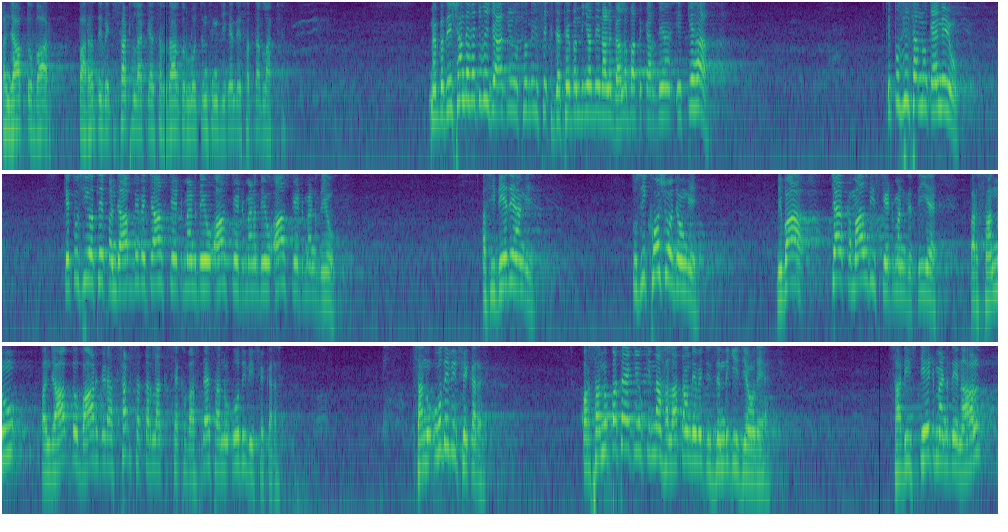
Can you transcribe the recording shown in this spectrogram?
ਪੰਜਾਬ ਤੋਂ ਬਾਹਰ ਭਾਰਤ ਦੇ ਵਿੱਚ 60 ਲੱਖ ਹੈ। ਸਰਦਾਰ ਤਰਲੋਚਨ ਸਿੰਘ ਜੀ ਕਹਿੰਦੇ 70 ਲੱਖ ਹੈ। ਮੈਂ ਵਿਦੇਸ਼ਾਂ ਦੇ ਵਿੱਚ ਵੀ ਜਾ ਕੇ ਉੱਥੋਂ ਦੀ ਸਿੱਖ ਜਥੇਬੰਦੀਆਂ ਦੇ ਨਾਲ ਗੱਲਬਾਤ ਕਰਦਿਆਂ ਇਹ ਕਿਹਾ ਕਿ ਤੁਸੀਂ ਸਾਨੂੰ ਕਹਿੰਦੇ ਹੋ ਕਿ ਤੁਸੀਂ ਉੱਥੇ ਪੰਜਾਬ ਦੇ ਵਿੱਚ ਆਹ ਸਟੇਟਮੈਂਟ ਦਿਓ, ਆਹ ਸਟੇਟਮੈਂਟ ਦਿਓ, ਆਹ ਸਟੇਟਮੈਂਟ ਦਿਓ। ਅਸੀਂ ਦੇ ਦੇਵਾਂਗੇ ਤੁਸੀਂ ਖੁਸ਼ ਹੋ ਜਾਓਗੇ ਵੀ ਵਾਹ ਕੀ ਕਮਾਲ ਦੀ ਸਟੇਟਮੈਂਟ ਦਿੱਤੀ ਹੈ। ਪਰ ਸਾਨੂੰ ਪੰਜਾਬ ਤੋਂ ਬਾਹਰ ਜਿਹੜਾ 60 70 ਲੱਖ ਸਿੱਖ ਵਸਦਾ ਸਾਨੂੰ ਉਹਦੀ ਵੀ ਫਿਕਰ ਹੈ। ਸਾਨੂੰ ਉਹਦੀ ਵੀ ਫਿਕਰ ਹੈ। ਔਰ ਸਾਨੂੰ ਪਤਾ ਹੈ ਕਿ ਉਹ ਕਿੰਨਾ ਹਾਲਾਤਾਂ ਦੇ ਵਿੱਚ ਜ਼ਿੰਦਗੀ ਜਿਉਂਦੇ ਰਿਹਾ ਹੈ ਸਾਡੀ ਸਟੇਟਮੈਂਟ ਦੇ ਨਾਲ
